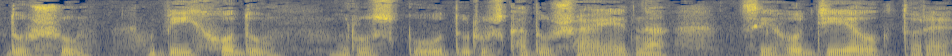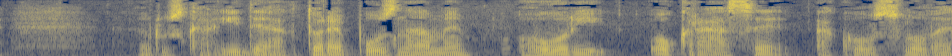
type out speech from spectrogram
dušu východu. Rusku, ruská duša je jedna z jeho diel, ktoré ruská idea, ktoré poznáme, hovorí o kráse ako o slove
